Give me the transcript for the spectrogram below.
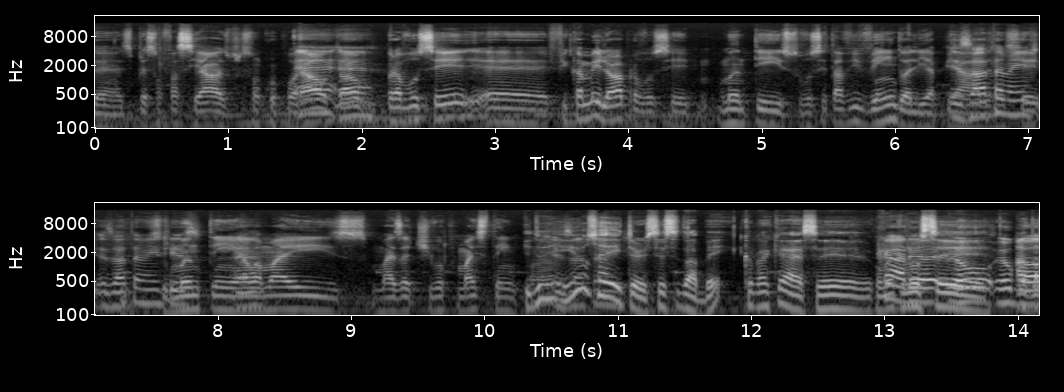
da expressão facial, expressão corporal É, e tal, é. pra você é, fica melhor pra você manter isso. Você tá vivendo ali a piada. né? Exatamente, Você, exatamente Você isso. mantém É. mais mais, mais ativa por mais tempo. E, né? e os haters, você se dá bem? Como é que é? Você, como Cara, é que você eu, eu gosto.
